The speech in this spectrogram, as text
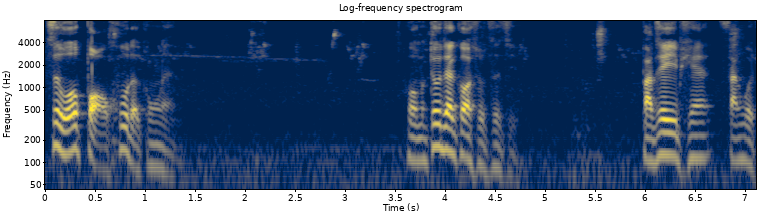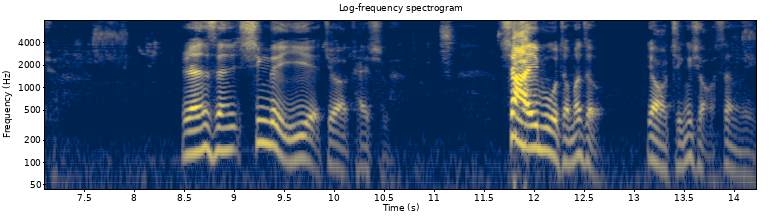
自我保护的功能。我们都在告诉自己，把这一篇翻过去了，人生新的一页就要开始了。下一步怎么走，要谨小慎微，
